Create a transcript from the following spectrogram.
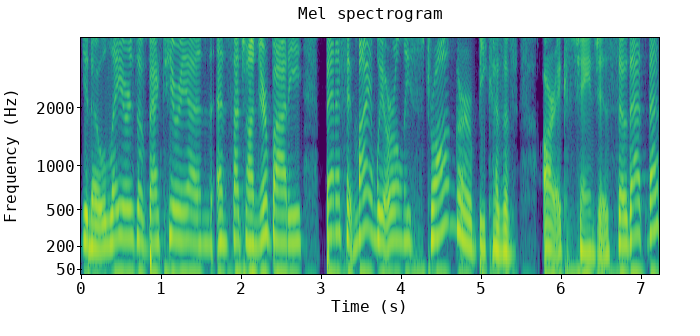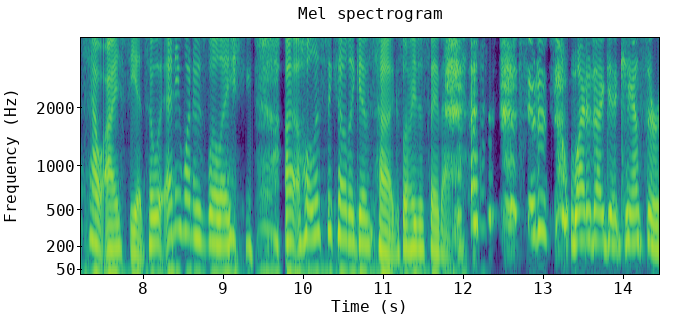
you know, layers of bacteria and, and such on your body benefit mine. We are only stronger because of our exchanges. So that that's how I see it. So anyone who's willing, uh, Holistic Hilda gives hugs. Let me just say that. so does why did I get cancer?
